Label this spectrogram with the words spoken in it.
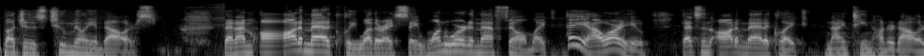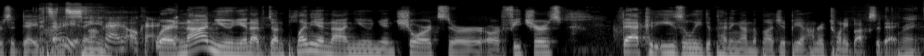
budget is two million dollars then I'm automatically, whether I say one word in that film, like, hey, how are you? That's an automatic like $1,900 a day That's pay. insane. Okay, okay. Where non-union, I've done plenty of non-union shorts or or features. That could easily, depending on the budget, be 120 bucks a day. Right.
